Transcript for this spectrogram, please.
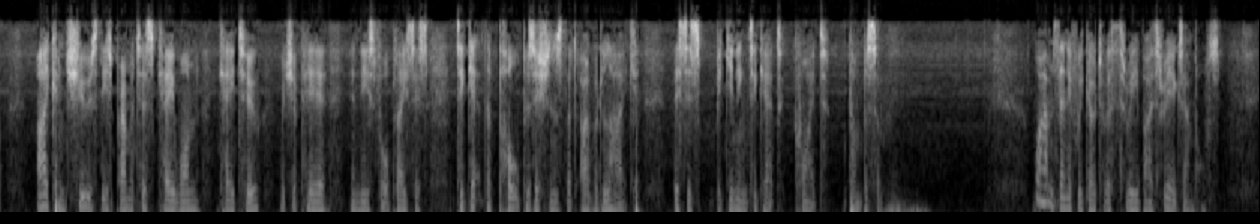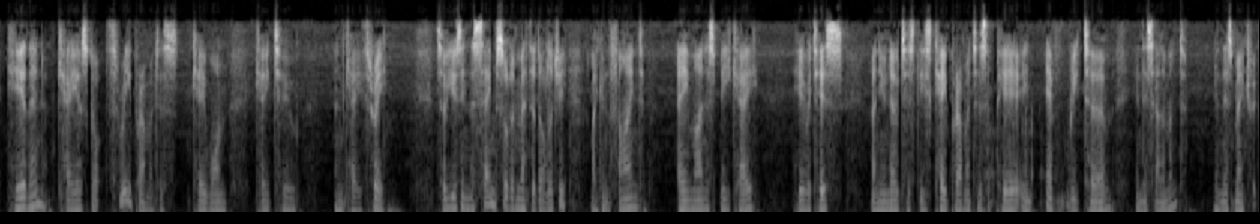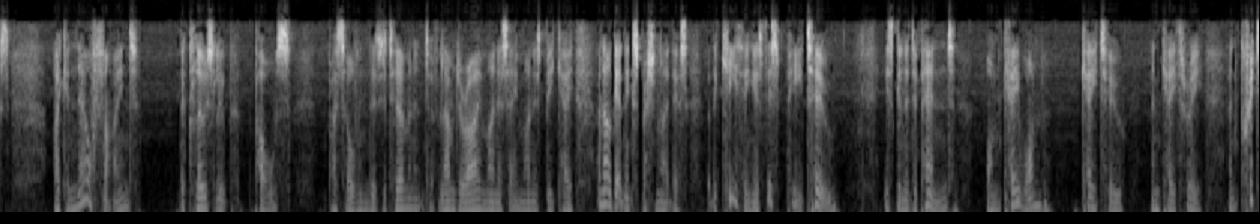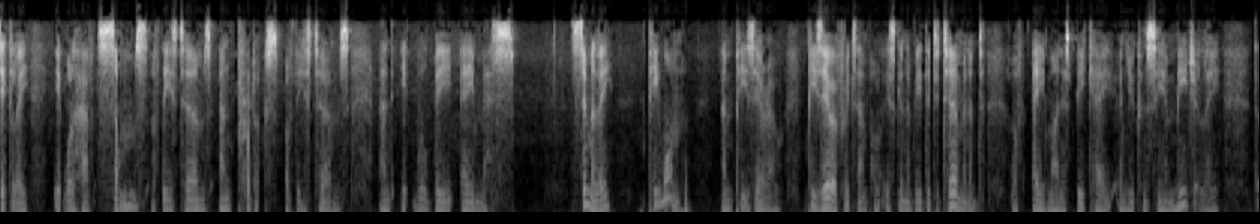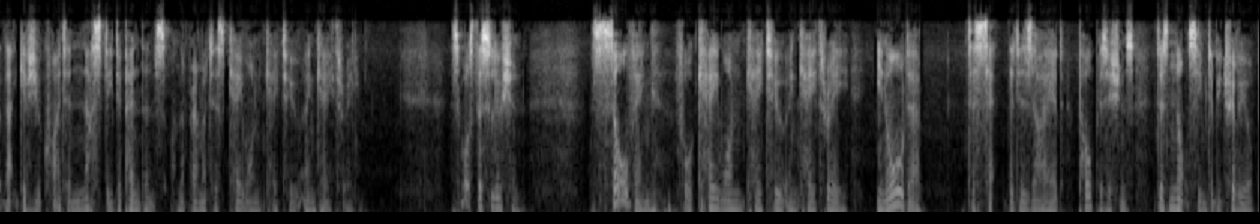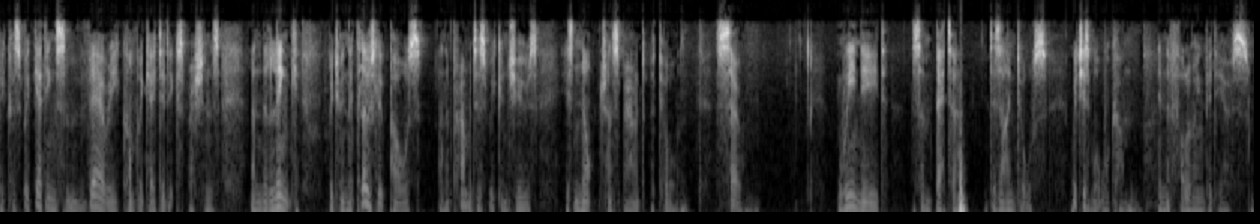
I can choose these parameters k1, k2, which appear in these four places, to get the pole positions that I would like, this is beginning to get quite cumbersome. What happens then if we go to a 3 by 3 examples? Here then, k has got three parameters, k1, k2 and k3. So using the same sort of methodology, I can find a minus bk, here it is, and you notice these k parameters appear in every term in this element, in this matrix. I can now find the closed loop poles by solving the determinant of lambda i minus a minus bk, and I'll get an expression like this. But the key thing is this p2 is going to depend on k1, k2, and k3. And critically, it will have sums of these terms and products of these terms, and it will be a mess. Similarly, p1 and P0. P0, for example, is going to be the determinant of A minus BK, and you can see immediately that that gives you quite a nasty dependence on the parameters K1, K2, and K3. So what's the solution? Solving for K1, K2, and K3 in order to set the desired pole positions does not seem to be trivial because we're getting some very complicated expressions and the link between the closed loop poles and the parameters we can choose is not transparent at all. So we need some better design tools which is what will come in the following videos.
